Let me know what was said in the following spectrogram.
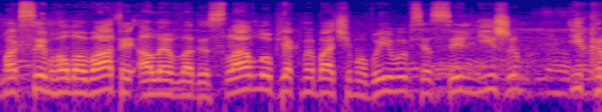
Максим Головатий, але Владислав Луб, як ми бачимо, виявився сильнішим і кращим.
